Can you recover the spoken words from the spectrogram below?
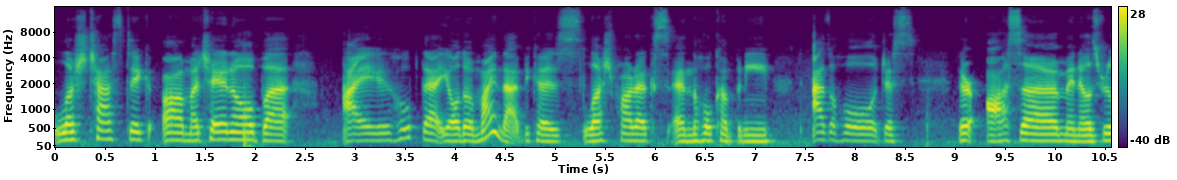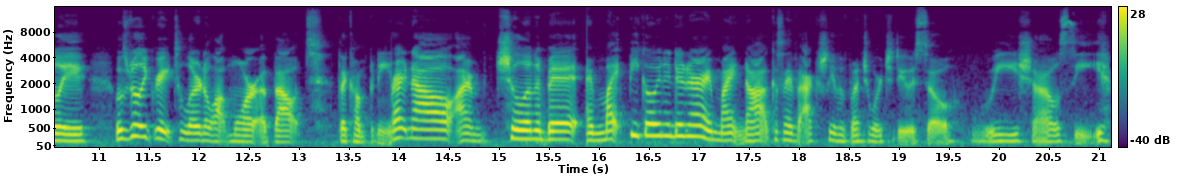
Lush-tastic on my channel, but I hope that y'all don't mind that because Lush products and the whole company as a whole just they're awesome and it was really it was really great to learn a lot more about the company. Right now I'm chilling a bit. I might be going to dinner, I might not because I've actually have a bunch of work to do so we shall see.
